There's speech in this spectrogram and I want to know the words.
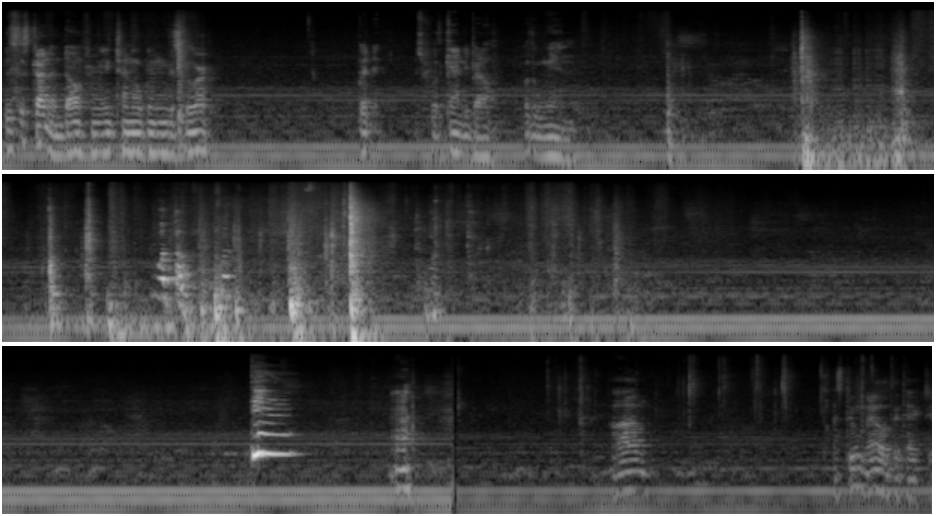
This is kind of dumb for me trying to open this door. But it's for the candy battle, for the win. What the? What? Ding. Huh? Um. Let's do metal detector.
